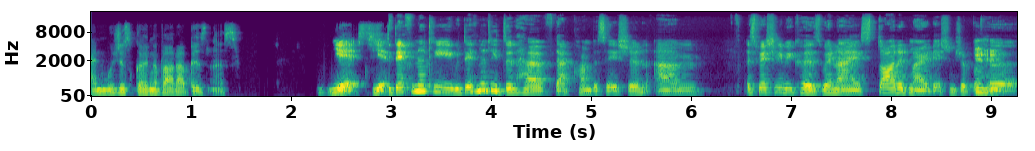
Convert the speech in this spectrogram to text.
and we're just going about our business? Yes, yes, definitely. We definitely did have that conversation. Um, especially because when I started my relationship with Mhm. her,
